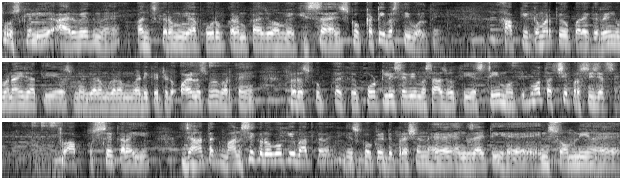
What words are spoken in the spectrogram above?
तो उसके लिए आयुर्वेद में पंचकर्म या पूर्व कर्म का जो हम एक हिस्सा है जिसको कटी बस्ती बोलते हैं। आपकी कमर के ऊपर एक रिंग बनाई जाती है, उसमें गरम गरम मेडिकेटेड ऑयल उसमें भरते हैं, फिर उसको एक पोटली से भी मसाज होती है स्टीम होती है, बहुत अच्छे प्रोसीजर्स से तो आप उससे कराइए। जहाँ तक मानसिक रोगों की बात करें, जिसको कि डिप्रेशन है एंजाइटी है इंसोमनिया है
